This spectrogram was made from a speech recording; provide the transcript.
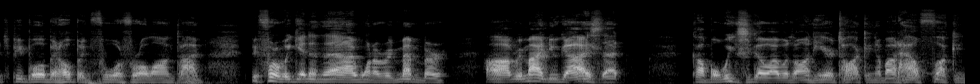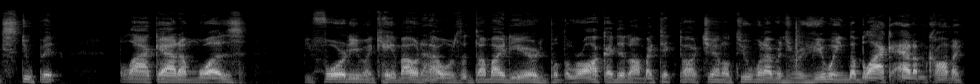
which people have been hoping for for a long time. Before we get into that, I want to remember, uh, remind you guys that a couple weeks ago I was on here talking about how fucking stupid Black Adam was before it even came out and how it was a dumb idea to put The Rock. I did on my TikTok channel too when I was reviewing the Black Adam comic.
